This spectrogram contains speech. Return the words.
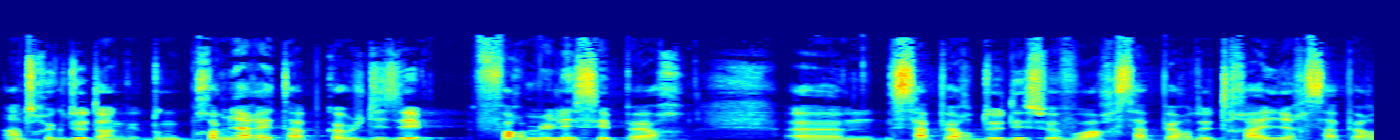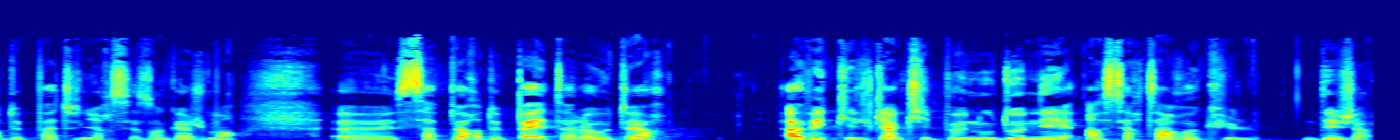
un truc de dingue. Donc première étape, comme je disais, formuler ses peurs. Euh, sa peur de décevoir, sa peur de trahir, sa peur de pas tenir ses engagements, sa peur de pas être à la hauteur avec quelqu'un qui peut nous donner un certain recul, déjà.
